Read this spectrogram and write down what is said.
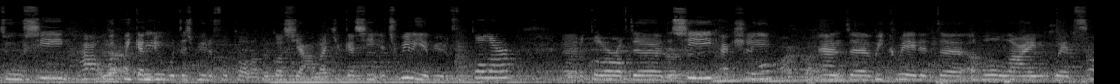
to see how what we can do with this beautiful color. Because yeah like you can see it's really a beautiful color uh, the color of the, the sea actually. And uh, we created uh, a whole line with uh,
